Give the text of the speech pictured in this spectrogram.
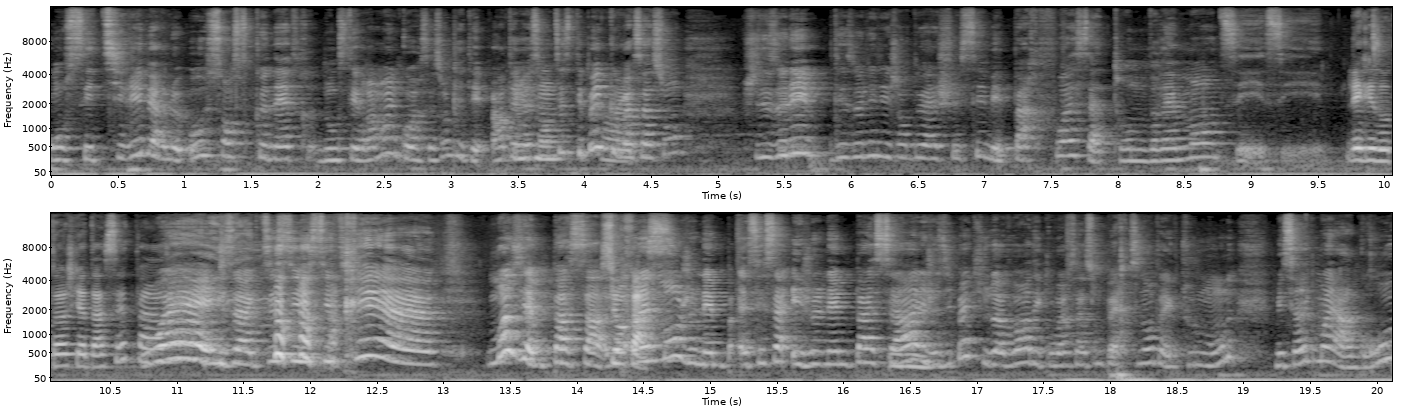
on s'est tiré vers le haut sans se connaître. Donc c'était vraiment une conversation qui était intéressante. Tu sais, C'était pas une Ouais. conversation Je suis désolée, désolée les gens de HEC, mais parfois ça tourne vraiment, c'est... c'est- Les réseautages 4 à 7, par Ouais, exemple? exact. C'est- C'est c'est très. euh, Moi, j'aime pas ça. Genre, honnêtement, je n'aime pas. C'est ça, et je n'aime pas ça. Mhm. Et je dis pas que tu dois avoir des conversations pertinentes avec tout le monde, mais c'est vrai que moi, il y a un gros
